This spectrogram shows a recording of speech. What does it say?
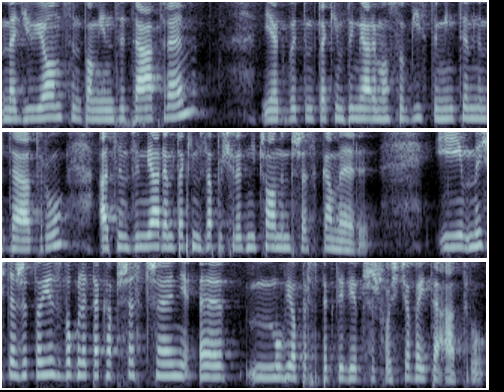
mediującym pomiędzy teatrem, jakby tym takim wymiarem osobistym, intymnym teatru, a tym wymiarem takim zapośredniczonym przez kamery. I myślę, że to jest w ogóle taka przestrzeń, e, mówię o perspektywie przyszłościowej teatru,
